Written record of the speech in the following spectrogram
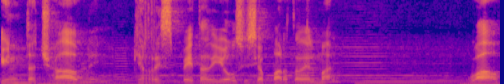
Intachable, que respeta a Dios y se aparta del mal. Wow.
